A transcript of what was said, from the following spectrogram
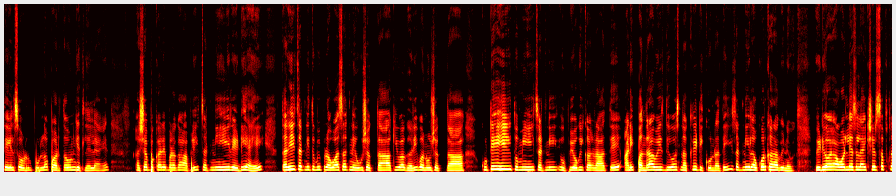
तेल सोडून पूर्ण परतवून घेतलेले आहेत. अशा प्रकारे बघा आपली चटणी ही रेडी आहे. तर ही चटणी तुम्ही प्रवासात नेऊ शकता किंवा घरी बनवू शकता. कुठेही तुम्ही ही चटणी उपयोगी कर राहते आणि पंधरा वीस दिवस नक्की टिकून राहते. ही चटणी लवकर खराबी नाही व्हिडिओ आवडल्यास असेल लाईक शेअर सबस्क्राईब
